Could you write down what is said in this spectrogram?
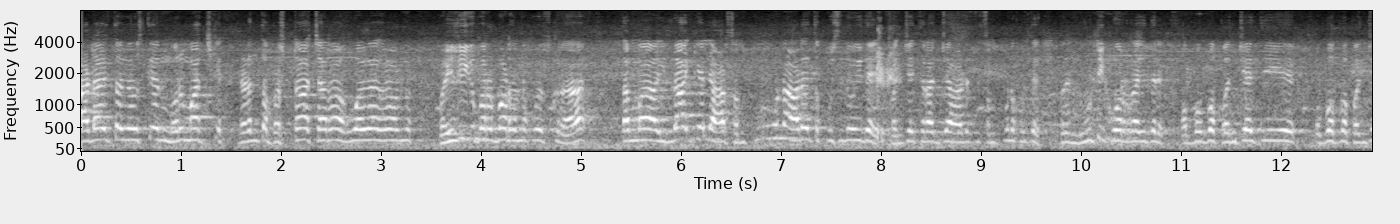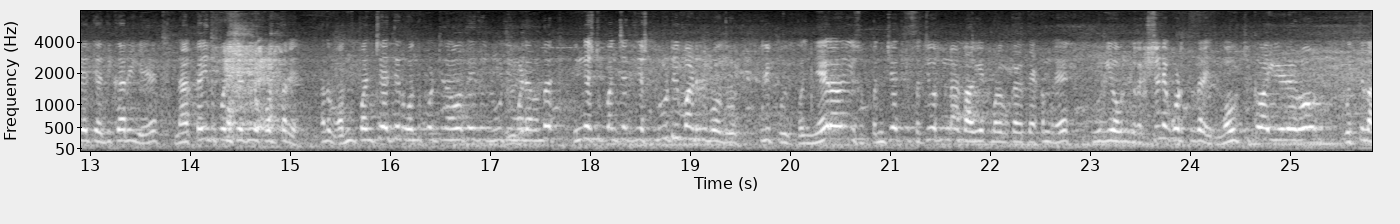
ಆಡಳಿತ ವ್ಯವಸ್ಥೆಯನ್ನು ಮರುಮಾಚಿಕೆ, ನಡೆದಂಥ ಭ್ರಷ್ಟಾಚಾರ ಅವ್ಯವಹಾರಗಳನ್ನು ಬಯಲಿಗೆ ಬರಬಾರ್ದು ಅನ್ನೋಕ್ಕೋಸ್ಕರ ತಮ್ಮ ಇಲಾಖೆಯಲ್ಲಿ ಆ ಸಂಪೂರ್ಣ ಆಡಳಿತ ಕುಸಿದು ಇದೆ. ಪಂಚಾಯತ್ ರಾಜ್ಯ ಆಡಳಿತ ಸಂಪೂರ್ಣ ಕುಸಿದೆ ಬರೀ ಲೂಟಿಕೋರರಾಗಿದ್ದಾರೆ ಒಬ್ಬೊಬ್ಬ ಪಂಚಾಯತಿ ಒಬ್ಬೊಬ್ಬ ಪಂಚಾಯತಿ ಅಧಿಕಾರಿಗೆ ನಾಲ್ಕೈದು ಪಂಚಾಯತಿಗೆ ಕೊಡ್ತಾರೆ. ಅಂದರೆ ಒಂದು ಪಂಚಾಯತಿಯಲ್ಲಿ ಒಂದು ಕೋಟಿ ನಲವತ್ತೈದು ಲೂಟಿ ಮಾಡ್ಯಾರ ಅಂದರೆ ಇನ್ನಷ್ಟು ಪಂಚಾಯತಿ ಎಷ್ಟು ಲೂಟಿ ಮಾಡಿರ್ಬೋದು. ಇಲ್ಲಿ ನೇರ ಪಂಚಾಯತಿ ಸಚಿವರನ್ನ ಟಾರ್ಗೆಟ್ ಮಾಡಬೇಕಾಗುತ್ತೆ. ಯಾಕಂದರೆ ಇವರಿಗೆ ಅವ್ರಿಗೆ ರಕ್ಷಣೆ ಕೊಡ್ತಿದ್ದಾರೆ. ಮೌಖಿಕವಾಗಿ ಹೇಳಿರೋ ಗೊತ್ತಿಲ್ಲ.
